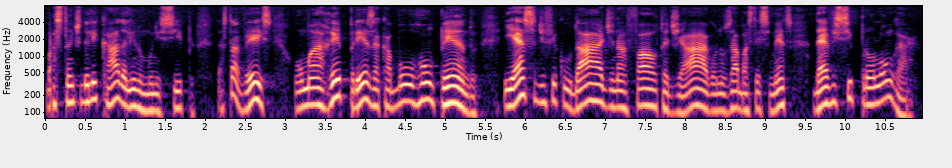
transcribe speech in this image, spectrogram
bastante delicada ali no município. Desta vez, uma represa acabou rompendo e essa dificuldade na falta de água, nos abastecimentos, deve se prolongar.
